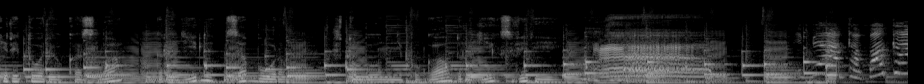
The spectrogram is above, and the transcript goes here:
Территорию козла оградили забором, чтобы он не пугал других зверей. Ребята, пока!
